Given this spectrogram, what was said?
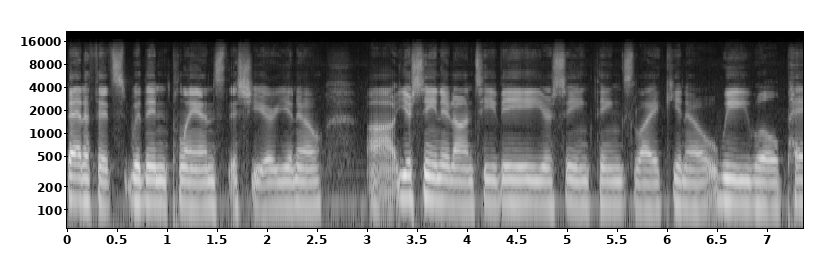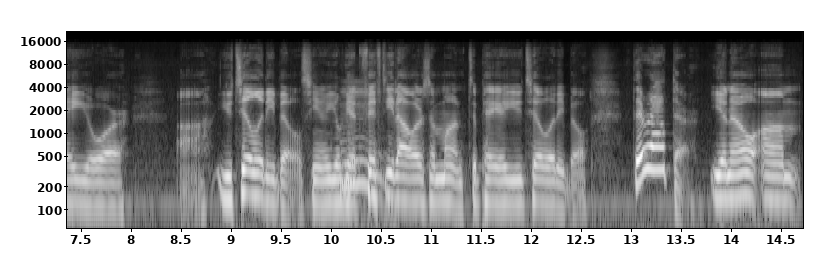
benefits within plans this year. You know, uh, you're seeing it on TV. You're seeing things like, you know, we will pay your uh, utility bills. You know, you'll get fifty dollars a month to pay a utility bill. They're out there, you know. Um,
